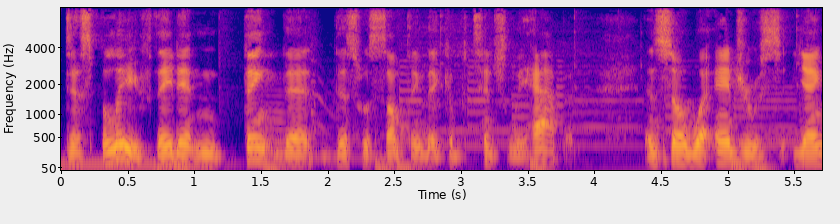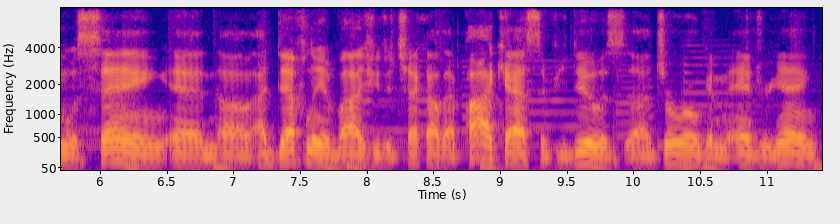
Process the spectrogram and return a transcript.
disbelief. They didn't think that this was something that could potentially happen. And so, what Andrew Yang was saying, and uh, I definitely advise you to check out that podcast if you do, is uh, Joe Rogan and Andrew Yang.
